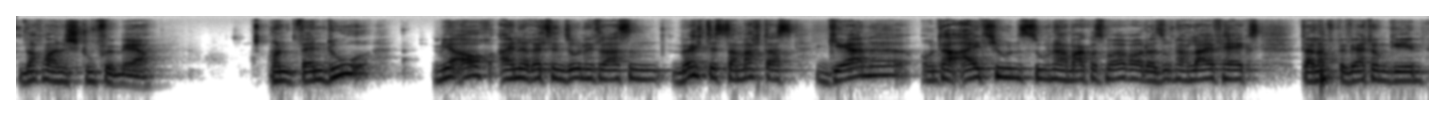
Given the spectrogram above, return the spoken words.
noch mal eine Stufe mehr. Und wenn du mir auch eine Rezension hinterlassen möchtest, dann mach das gerne unter iTunes, such nach Markus Meurer oder such nach Lifehacks, dann auf Bewertung gehen,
